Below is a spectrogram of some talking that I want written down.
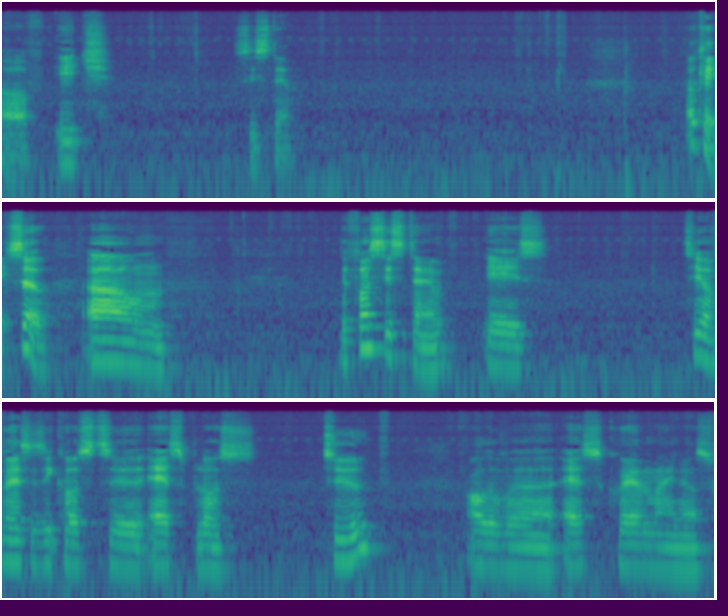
of each system. Okay, so um, the first system is t of s is equals to s plus 2 all over s squared minus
